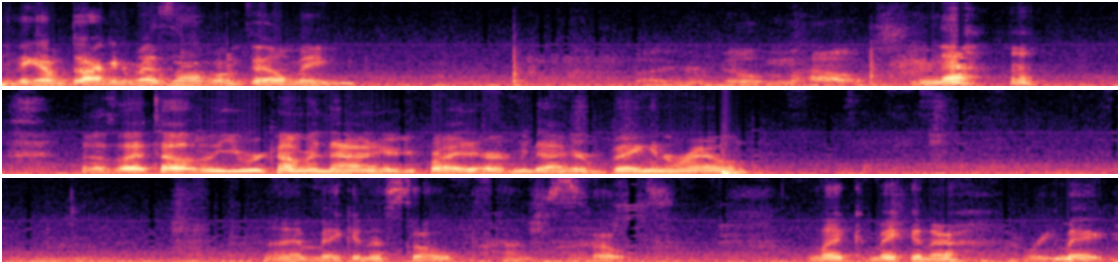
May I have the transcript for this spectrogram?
think I'm talking to myself? I'm filming. Thought you were building the house. No. That's what I told them you were coming down here. You probably heard me down here banging around. I am making a soap. I just felt like making a remake.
